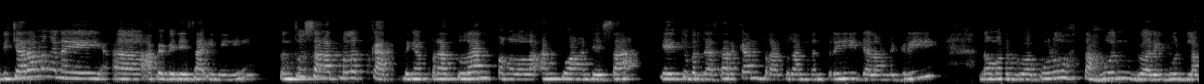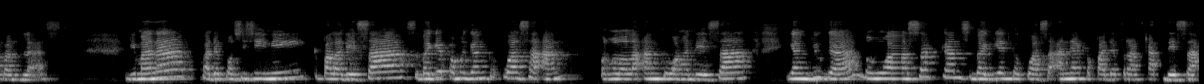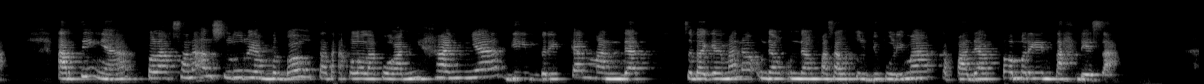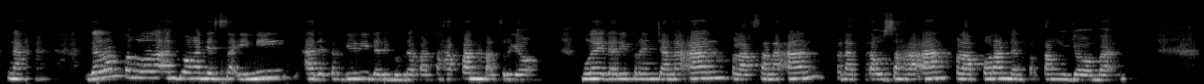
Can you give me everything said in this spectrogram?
bicara mengenai uh, eh, APB desa ini tentu sangat melekat dengan peraturan pengelolaan keuangan desa yaitu berdasarkan peraturan Menteri Dalam Negeri nomor 20 tahun 2018 di mana pada posisi ini kepala desa sebagai pemegang kekuasaan pengelolaan keuangan desa yang juga menguasakan sebagian kekuasaannya kepada perangkat desa Artinya, pelaksanaan seluruh yang berbau tata kelola keuangan ini hanya diberikan mandat sebagaimana Undang-Undang Pasal 75 kepada pemerintah desa. Nah, dalam pengelolaan keuangan desa ini ada terdiri dari beberapa tahapan, Pak Suryo. Mulai dari perencanaan, pelaksanaan, penatausahaan, pelaporan, dan pertanggungjawaban.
